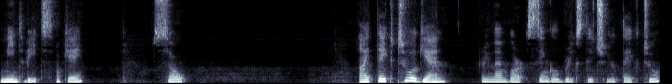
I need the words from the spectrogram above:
mint beads, okay? So I take 2 again remember single brick stitch you take two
